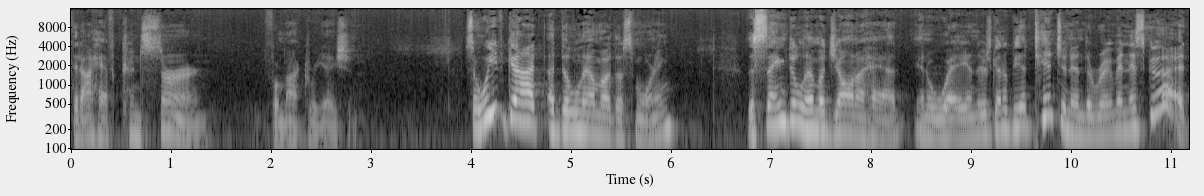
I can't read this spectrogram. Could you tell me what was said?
that I have concern for my creation? So we've got a dilemma this morning. The same dilemma Jonah had, in a way, and there's going to be a tension in the room, and it's good.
